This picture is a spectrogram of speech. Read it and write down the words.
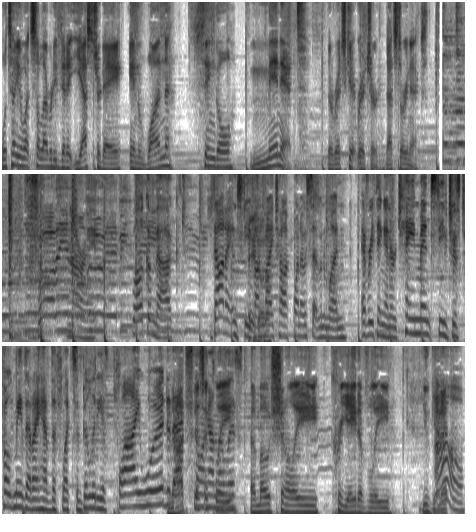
We'll tell you what celebrity did it yesterday in one single minute. The rich get richer. That story next. Welcome back. Donna and Steve Hey, on Donna. My Talk 1071, Everything Entertainment. Steve just told me that I have the flexibility of plywood. Not That's going on the physically, list. emotionally, creatively. You get it. oh,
